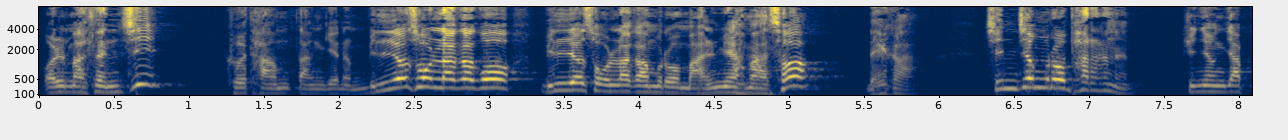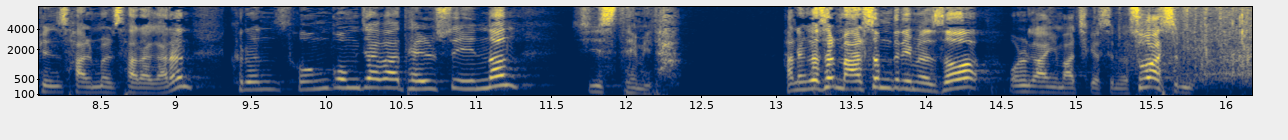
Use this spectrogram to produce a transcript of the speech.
얼마든지 그 다음 단계는 밀려서 올라가고 밀려서 올라감으로 말미암아서 내가 진정으로 바라는 균형 잡힌 삶을 살아가는 그런 성공자가 될 수 있는 시스템이다. 하는 것을 말씀드리면서 오늘 강의 마치겠습니다. 수고하셨습니다.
